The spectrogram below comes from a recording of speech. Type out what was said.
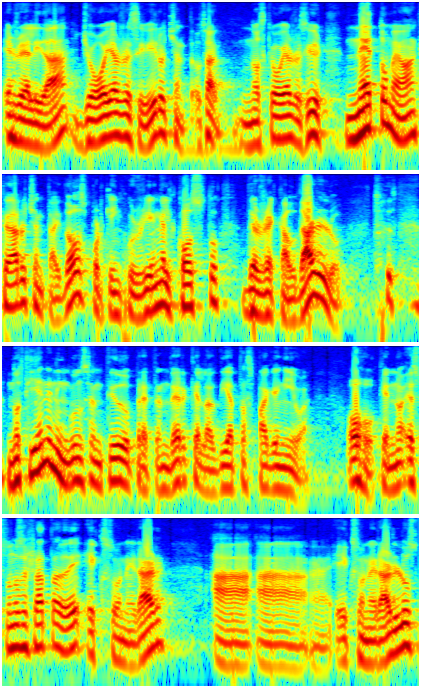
en realidad yo voy a recibir 80, o sea, no es que voy a recibir, neto me van a quedar 82 porque incurrí en el costo de recaudarlo. Entonces, no tiene ningún sentido pretender que las dietas paguen IVA. Ojo, que no, esto no se trata de exonerar a, exonerarlos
